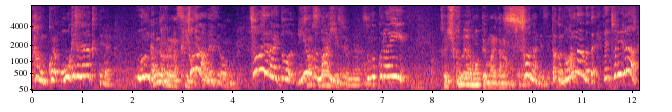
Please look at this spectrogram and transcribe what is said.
多分これ大げさじゃなくて音楽音楽のが好きそうなんですよ、うん。そうじゃないと理由がないんですよね。そそのくらいそういう宿命を持って生まれたのかもしれない。そうなんですよ。だから何なんだって。でそれが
